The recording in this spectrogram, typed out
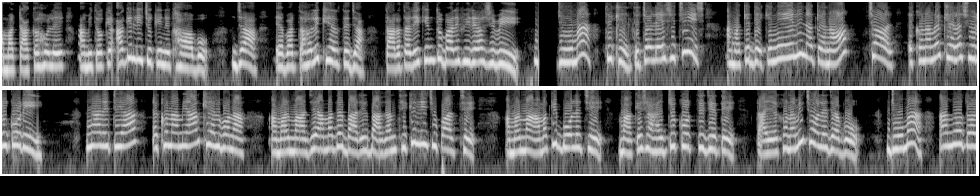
আমার টাকা হলে আমি তোকে আগে লিচু কিনে খাওয়াবো। যা, এবার তাহলে খেলতে যা। তাড়াতাড়ি কিন্তু বাড়ি ফিরে আসবি। জুমা, তুই খেলতে চলে এসেছিস? আমাকে ডেকে নিয়ে এলি না কেন? চল, এখন আমরা খেলা শুরু করি। না রে টিয়া, এখন আমি আর খেলব না। আমার মা যে আমাদের বাড়ির বাগান থেকে লিচু পাচ্ছে আমার মা আমাকে বলেছে মাকে সাহায্য করতে যেতে। তাই এখন আমি চলে যাব। জুমা, আমিও তোর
